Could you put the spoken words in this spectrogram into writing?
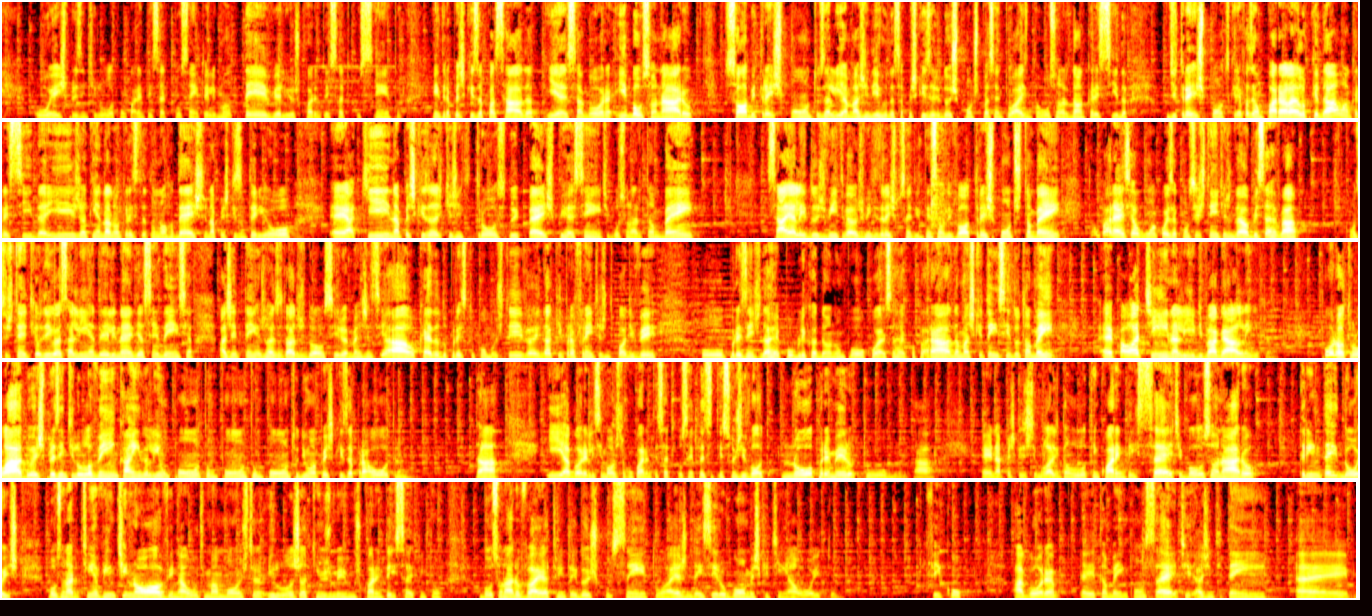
o ex-presidente Lula com 47%. Ele manteve ali os 47% entre a pesquisa passada e essa agora. E Bolsonaro sobe três pontos ali. A margem de erro dessa pesquisa é de dois pontos percentuais, então Bolsonaro dá uma crescida de três pontos. Queria fazer um paralelo, porque dá uma crescida aí, já tinha dado uma crescida no Nordeste na pesquisa anterior. É, aqui, na pesquisa que a gente trouxe do IPESP recente, Bolsonaro também sai ali dos 20, vai aos 23% de intenção de voto, três pontos também. Então parece alguma coisa consistente, a gente vai observar. Consistente que eu digo essa linha dele, né, de ascendência. A gente tem os resultados do auxílio emergencial, queda do preço do combustível e daqui para frente a gente pode ver o presidente da República dando um pouco essa recuperada, mas que tem sido também é, ali, devagar, lenta. Por outro lado, o ex-presidente Lula vem caindo ali um ponto, um ponto, um ponto de uma pesquisa para outra, tá? E agora ele se mostra com 47% das intenções de voto no primeiro turno, tá? É, na pesquisa estimulada, então, Lula tem 47, Bolsonaro 32. Bolsonaro tinha 29 na última amostra e Lula já tinha os mesmos 47. Então, Bolsonaro vai a 32%. Aí a gente tem Ciro Gomes, que tinha 8. Ficou agora é, também com 7. A gente tem é,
